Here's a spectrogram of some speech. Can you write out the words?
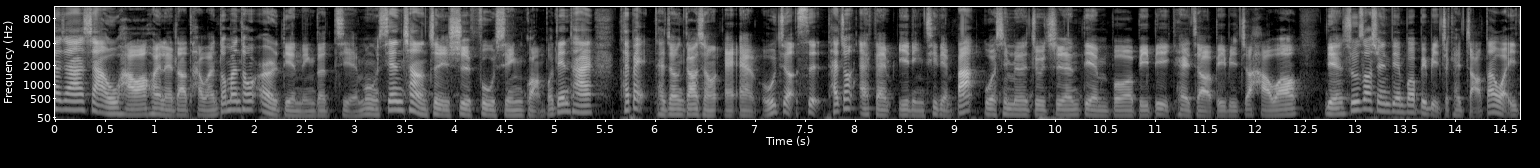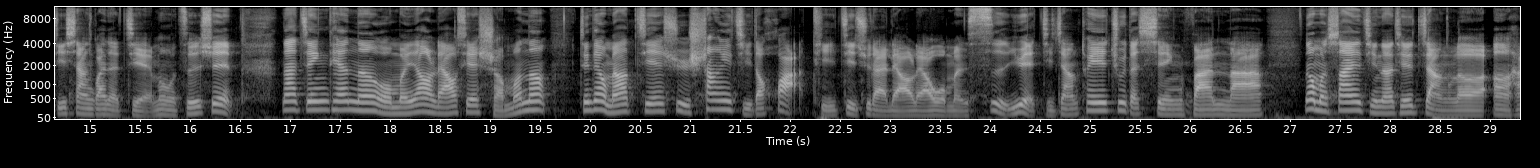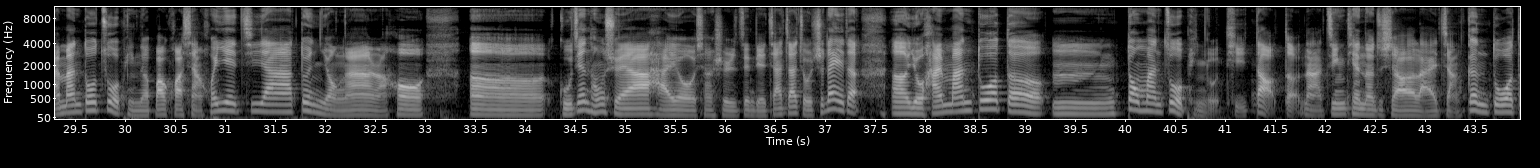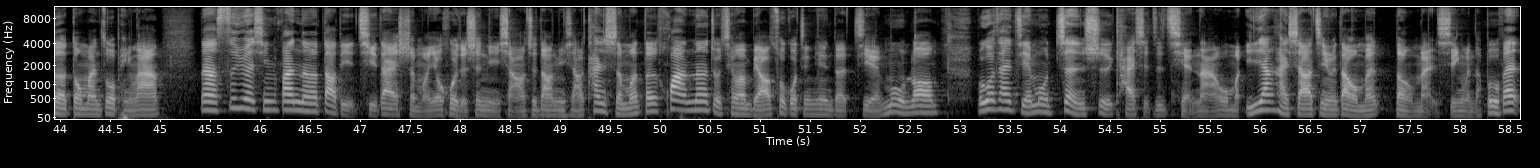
大家下午好啊！欢迎来到台湾动漫通二点零的节目现场，这里是复兴广播电台，台北、台中、高雄 AM 五九四，台中 FM 一零七点八，我是你们的主持人电波 B B，可以叫我 B B 就好哦。脸书搜寻电波 B B 就可以找到我以及相关的节目资讯。那今天呢，我们要聊些什么呢？今天我们要接续上一集的话题，继续来聊聊我们四月即将推出的新番啦。那我们上一集呢，其实讲了，呃，还蛮多作品的，包括像辉夜姬啊、盾勇啊，然后呃，古剑同学啊，还有像是间谍加加九之类的，呃，有还蛮多的，嗯，动漫作品有提到的。那今天呢，就是要来讲更多的动漫作品啦。那四月新番呢，到底期待什么？又或者是你想要知道你想要看什么的话呢，就千万不要错过今天的节目喽。不过在节目正式开始之前呢，我们一样还是要进入到我们动漫新闻的部分。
